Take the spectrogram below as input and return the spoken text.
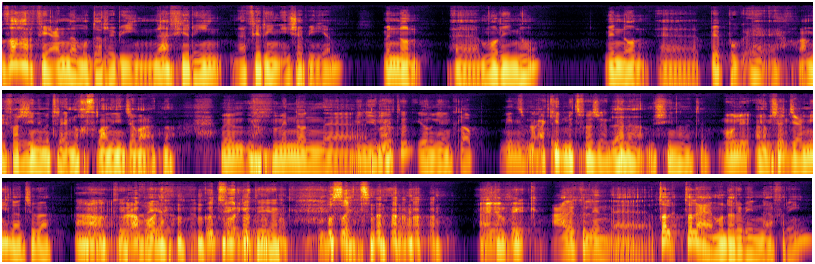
ظهر في عنا مدربين نافرين نافرين ايجابيا. منهم آه مورينيو منهم آه بيبو آه عم يفرجيني مثل إنه خسرانين جماعتنا. من- منهم آه؟ يورجن كلوب. مين يونايتد؟ أكيد متفاجئ. لا لا مش يونايتد مو لي- أنا بشجع ميلان شبك آه okay. برافو عليك. good for you انبسط أهلا فيك. على كل آه، طلع طلع مدربين نافرين.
